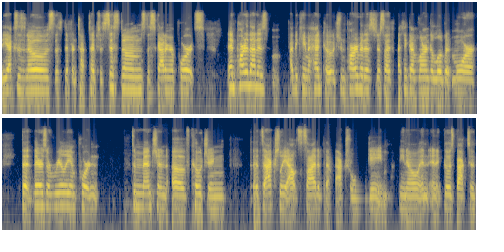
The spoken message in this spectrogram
the X's and O's, the different t- types of systems, the scouting reports. And part of that is I became a head coach. And part of it is just I, I think I've learned a little bit more that there's a really important dimension of coaching that's actually outside of the actual game you know and, and it goes back to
